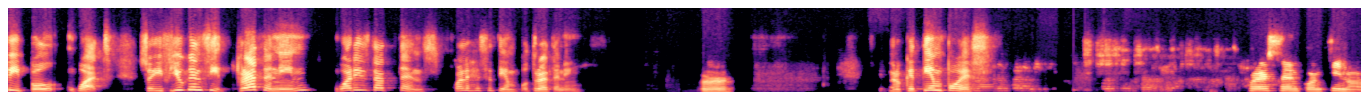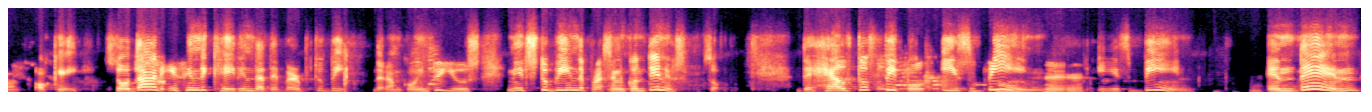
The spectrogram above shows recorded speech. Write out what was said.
people, what? So if you can see threatening, what is that tense? ¿Cuál es ese tiempo? Threatening. ¿Pero qué tiempo es? Present continuous. Okay, so that is indicating that the verb to be that I'm going to use needs to be in the present continuous. So the health of people is being, is being. And then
